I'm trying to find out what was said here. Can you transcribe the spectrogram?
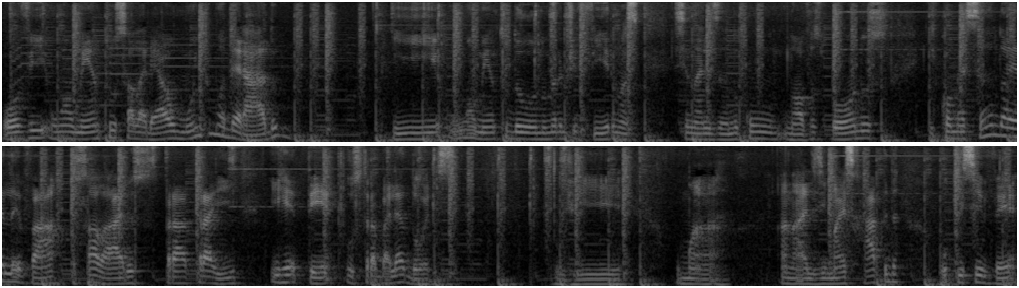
houve um aumento salarial muito moderado e um aumento do número de firmas, sinalizando com novos bônus e começando a elevar os salários para atrair e reter os trabalhadores. De uma análise mais rápida, o que se vê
